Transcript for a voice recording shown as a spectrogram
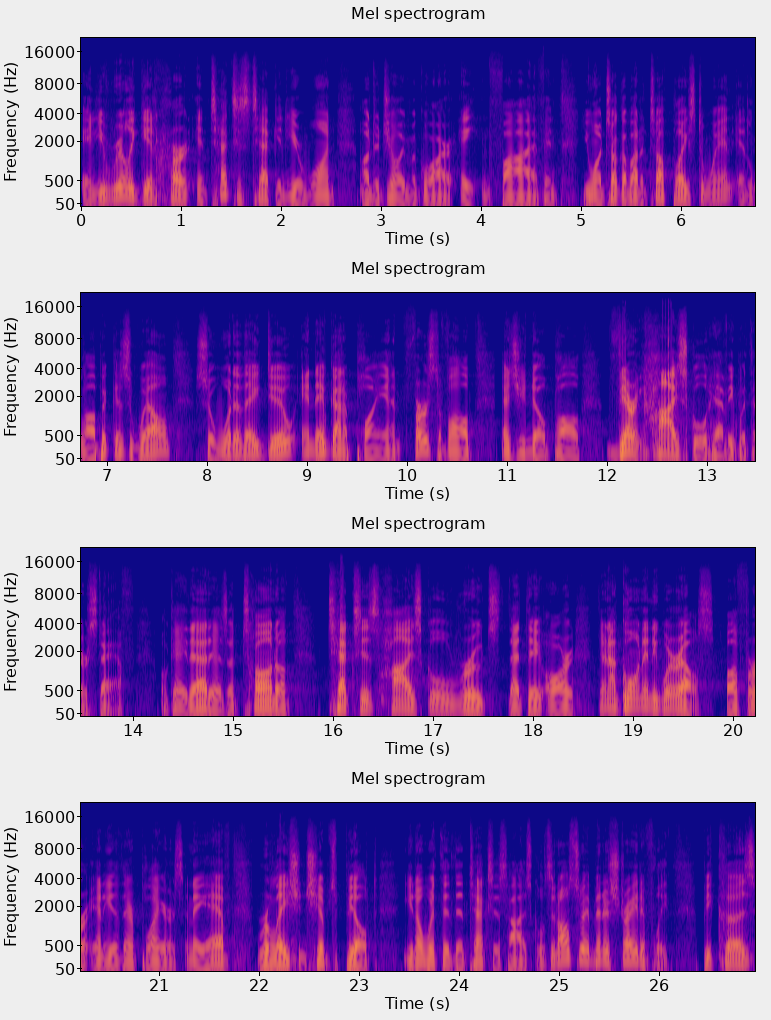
and you really get hurt in Texas Tech in year one under Joey McGuire, eight and five. And you want to talk about a tough place to win in Lubbock as well. So what do they do? And they've got a plan. First of all, as you know, Paul, very high school heavy with their staff. Okay, that is a ton of Texas high school roots that they are. They're not going anywhere else uh, for any of their players, and they have relationships built, you know, within the Texas high schools, and also administratively, because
